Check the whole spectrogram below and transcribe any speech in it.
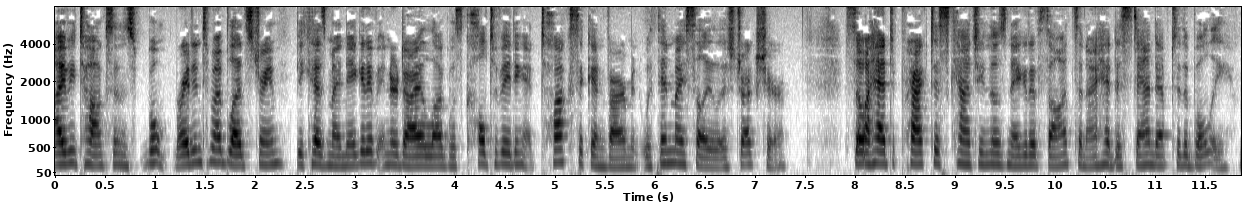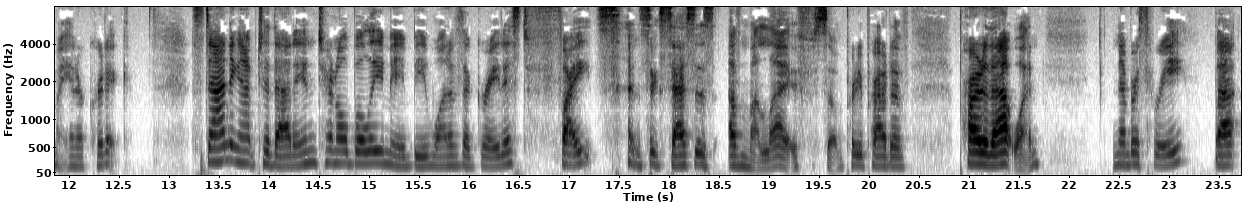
IV toxins, boom, right into my bloodstream because my negative inner dialogue was cultivating a toxic environment within my cellular structure. So I had to practice catching those negative thoughts and I had to stand up to the bully, my inner critic. Standing up to that internal bully may be one of the greatest fights and successes of my life. So I'm pretty proud of proud of that one. Number 3, but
